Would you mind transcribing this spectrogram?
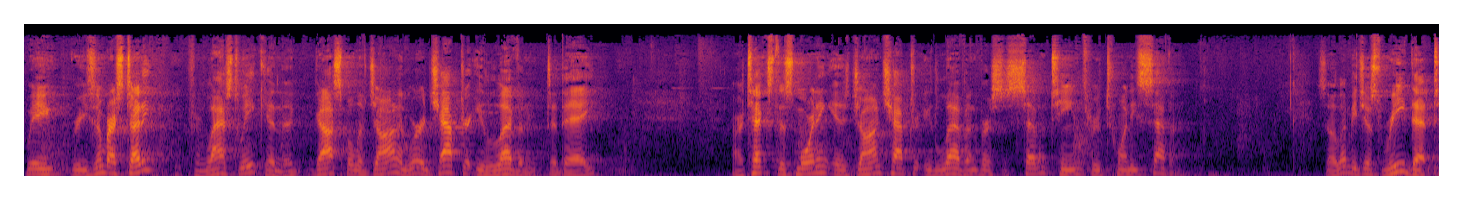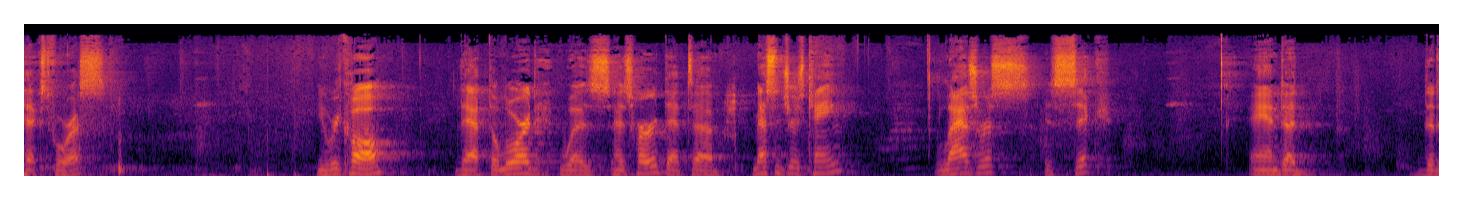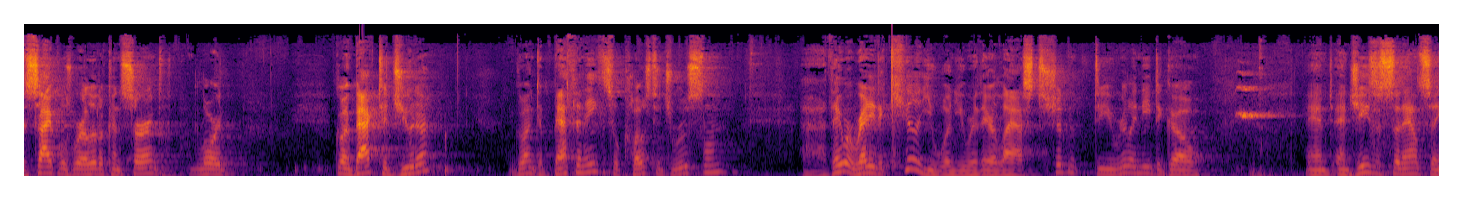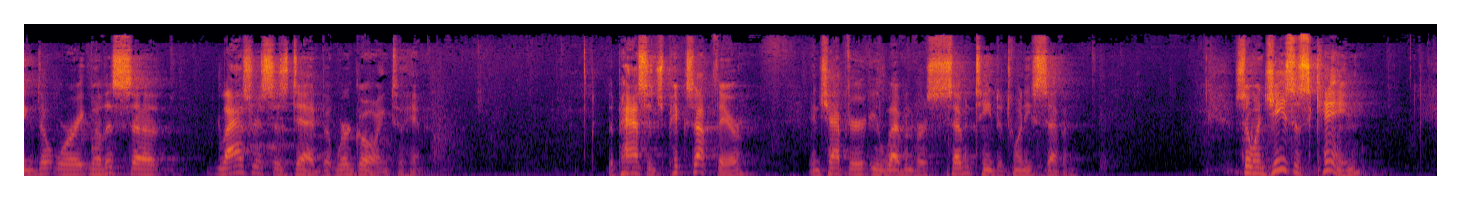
We resume our study from last week in the Gospel of John, and we're in chapter 11 today. Our text this morning is John chapter 11, verses 17 through 27. So let me just read that text for us. You recall that the Lord was, has heard that uh, messengers came, Lazarus is sick, and uh, the disciples were a little concerned. Lord, going back to Judah, going to Bethany, so close to Jerusalem, uh, they were ready to kill you when you were there last. Shouldn't do you really need to go? And and Jesus announcing, "Don't worry. Well, this uh, Lazarus is dead, but we're going to him." The passage picks up there in chapter 11, verse 17 to 27. So when Jesus came,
